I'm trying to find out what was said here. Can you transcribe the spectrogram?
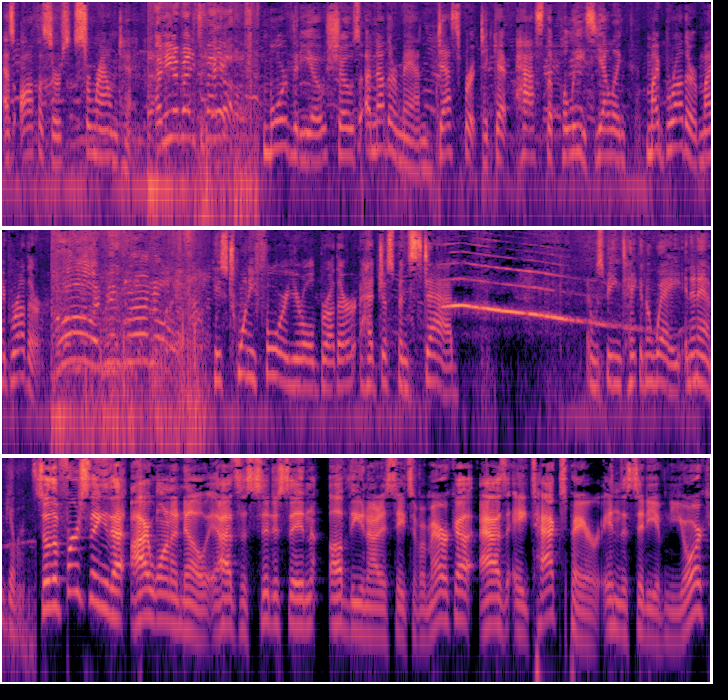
as officers surround him. I need everybody to back up. More video shows another man desperate to get past the police yelling, My brother, my brother. Oh, His 24 year old brother had just been stabbed and was being taken away in an ambulance. So the first thing that I want to know as a citizen of the United States of America, as a taxpayer in the city of New York,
